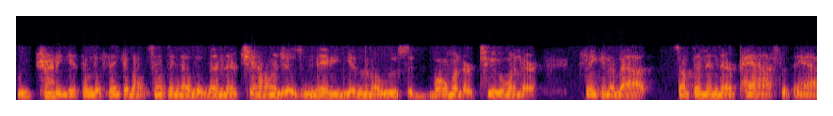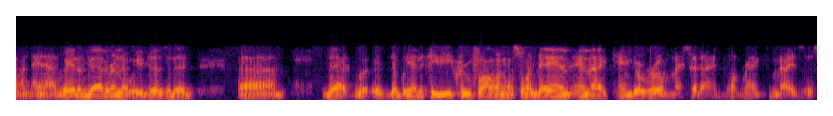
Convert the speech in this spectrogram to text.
we try to get them to think about something other than their challenges and maybe give them a lucid moment or two when they're thinking about something in their past that they haven't had we had a veteran that we visited um, that, that we had a TV crew following us one day and, and I came to a room and I said I don't recognize this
